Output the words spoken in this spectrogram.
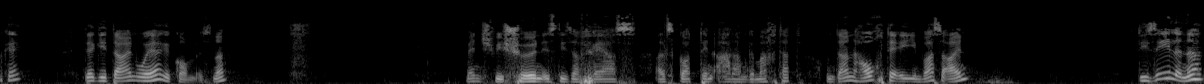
Okay? Der geht dahin, wo er hergekommen ist, ne? Mensch, wie schön ist dieser Vers, als Gott den Adam gemacht hat. Und dann hauchte er ihm was ein? Die Seele, ne?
